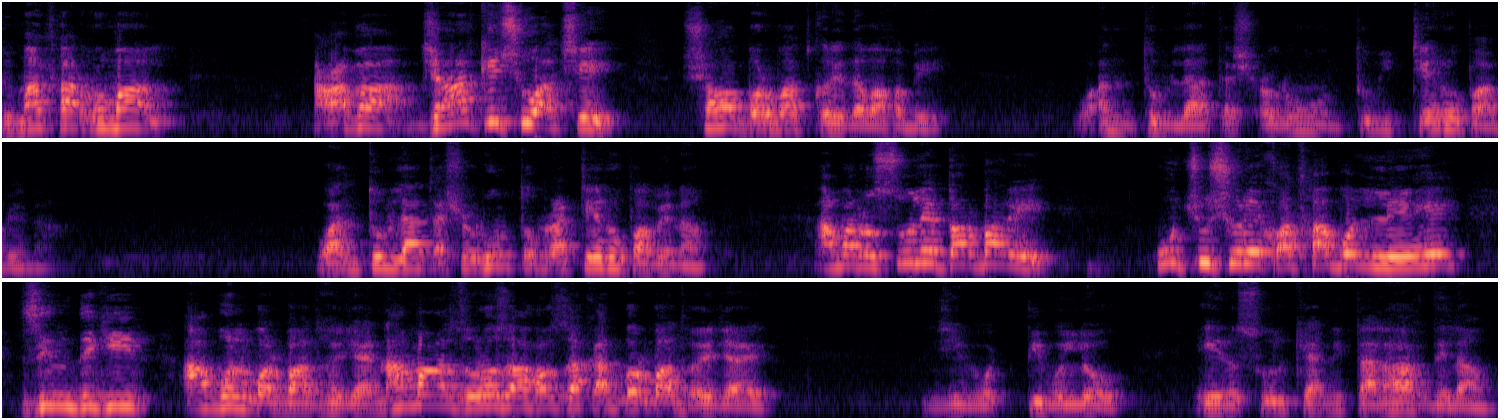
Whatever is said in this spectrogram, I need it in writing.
মাথার রুমাল, আবা, যা কিছু আছে সব বরবাদ করে দেওয়া হবে। তুমি টেরও পাবে না। তোমরা টেরও পাবে না। আমার রসুলের দরবারে উঁচু সুরে কথা বললে জিন্দগির আমল বরবাদ হয়ে যায়, নামাজ, রোজা, হজ, যাকাত বরবাদ হয়ে যায়। যে ব্যক্তি বলল, এই রসুলকে আমি তালাক দিলাম,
